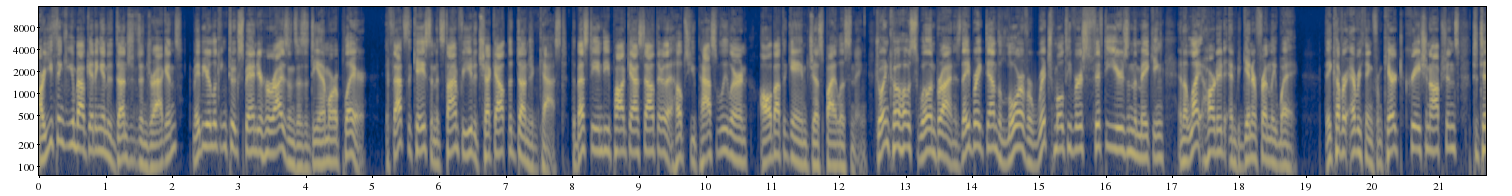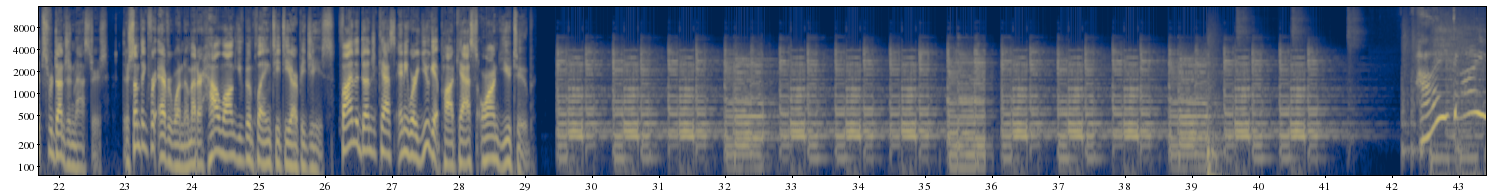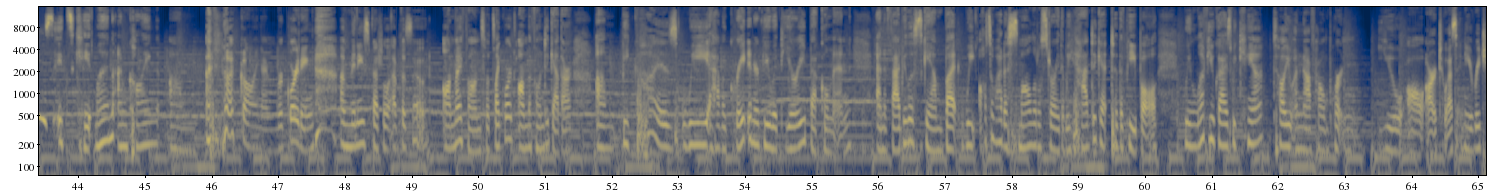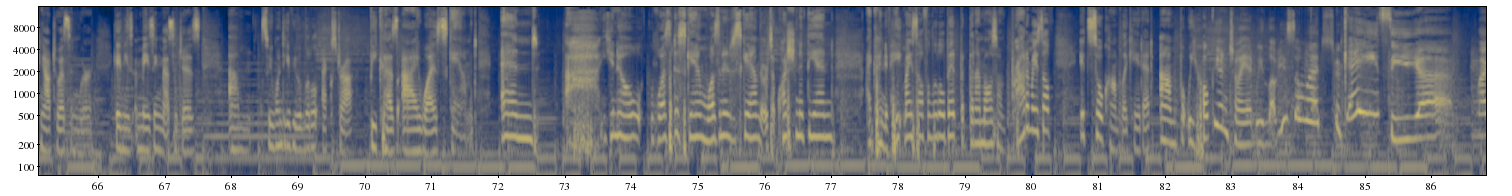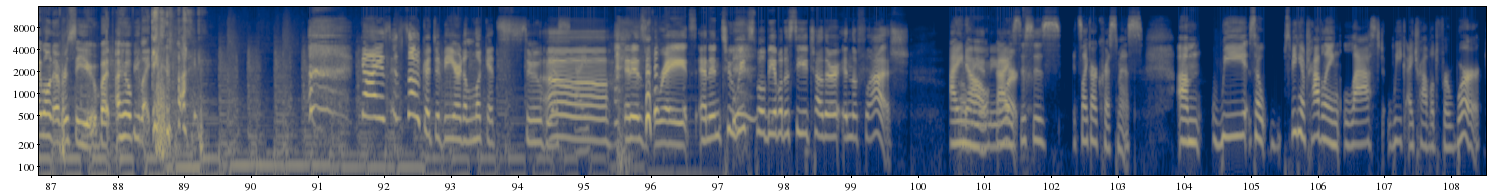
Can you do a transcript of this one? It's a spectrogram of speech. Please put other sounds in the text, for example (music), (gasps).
Are you thinking about getting into Dungeons and Dragons? Maybe you're looking to expand your horizons as a DM or a player. If that's the case, then it's time for you to check out the Dungeon Cast, the best D&D podcast out there that helps you passively learn all about the game just by listening. Join co-hosts Will and Brian as they break down the lore of a rich multiverse 50 years in the making in a lighthearted and beginner-friendly way. They cover everything from character creation options to tips for dungeon masters. There's something for everyone, no matter how long you've been playing TTRPGs. Find the Dungeon Cast anywhere you get podcasts or on YouTube. Caitlin. I'm calling. Um, (laughs) I'm not calling. I'm recording a mini special episode on my phone, so it's like we're on the phone together. Um, because we have a great interview with Yuri Beckelman and a fabulous scam, but we also had a small little story that we had to get to the people. We love you guys. We can't tell you enough how important you all are to us, and you're reaching out to us, and we're getting these amazing messages. Um, so we wanted to give you a little extra because I was scammed. And, uh, you know, was it a scam? Wasn't it a scam? There was a question at the end. I kind of hate myself a little bit, but then I'm also proud of myself. It's so complicated. Um, but we hope you enjoy it. We love you so much. Okay, see ya. I won't ever see you, but I hope you like it. (laughs) Bye. Guys, it's so good to be here to look at Suvia's Oh, it is (laughs) great. and in two weeks, we'll be able to see each other in the flesh. I I'll know, guys. York. This is it's like our Christmas. Um, we so speaking of traveling, last week I traveled for work,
